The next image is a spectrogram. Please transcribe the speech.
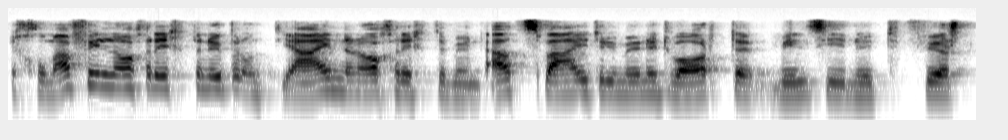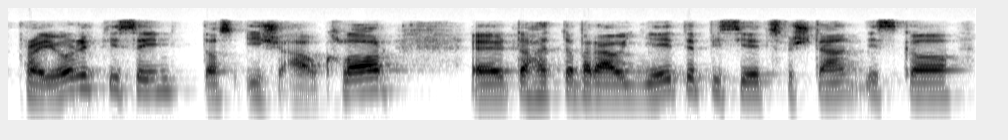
ich komme auch viele Nachrichten über und die einen Nachrichten müssen auch zwei, drei Monate warten, weil sie nicht First Priority sind. Das ist auch klar. Äh, da hat aber auch jeder bis jetzt Verständnis gehabt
